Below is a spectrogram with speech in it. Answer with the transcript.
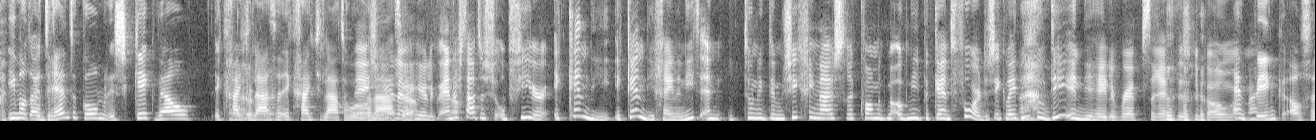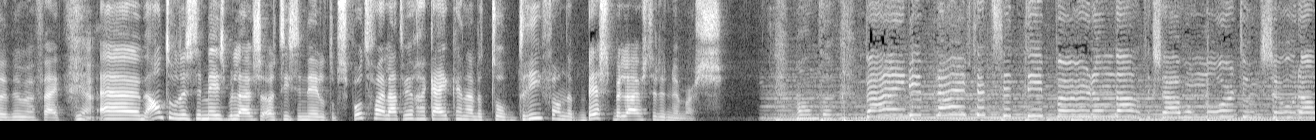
iemand uit Drenthe komt, is Skik wel... Ik ga het je laten, ik ga het je laten horen Nee, later. heerlijk, heerlijk. En er staat dus op vier, ik ken, die, ik ken diegene niet. En toen ik de muziek ging luisteren, kwam het me ook niet bekend voor. Dus ik weet niet hoe die in die hele rap terecht is gekomen. En Maar- Pink als eh, nummer 5. Anton is de meest beluisterde artiest in Nederland op Spotify. Laten we weer gaan kijken naar de top 3 van de best beluisterde nummers. Want de pijn die blijft, het zit dieper dan dat. Ik zou een moord doen, zodat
